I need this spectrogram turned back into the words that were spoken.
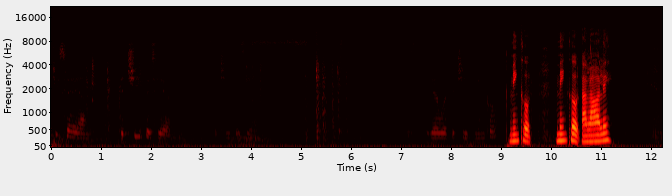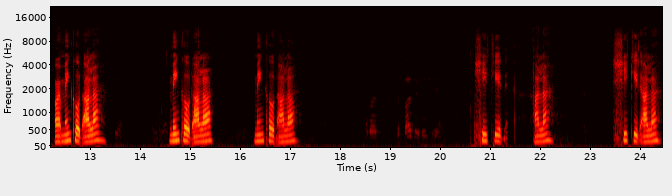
would you say um, the chief is here? The chief is here. Is, is there a word for chief? Minko? Minkot. Minkot alali. Or Minkot Allah. Minkot Allah. Minkot Allah. How about the buzzard is here? Shikit Allah. Shikit Allah.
